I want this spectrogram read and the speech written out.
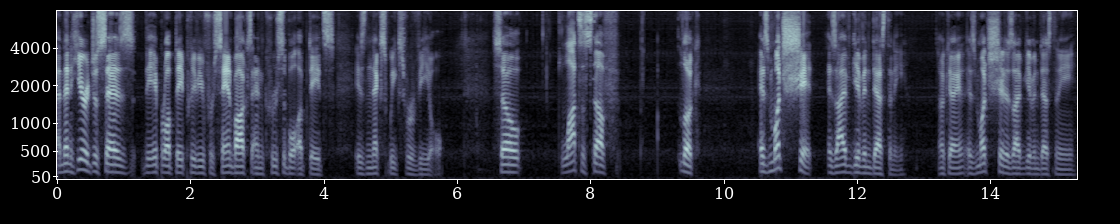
and then here it just says the April update preview for Sandbox and Crucible updates is next week's reveal. So, lots of stuff. Look, as much shit as I've given Destiny, okay, as much shit as I've given Destiny,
